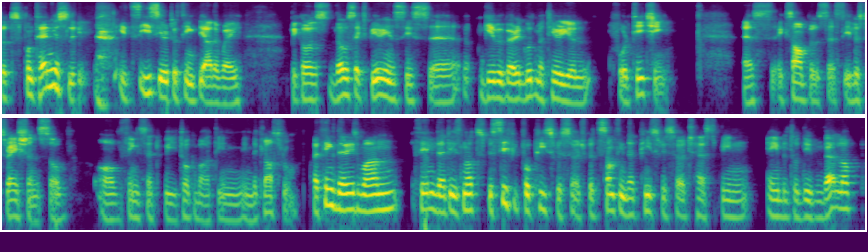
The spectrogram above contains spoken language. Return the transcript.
but spontaneously it's easier to think the other way because those experiences uh, give a very good material for teaching as examples as illustrations of of things that we talk about in, in the classroom. I think there is one thing that is not specific for peace research, but something that peace research has been able to develop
